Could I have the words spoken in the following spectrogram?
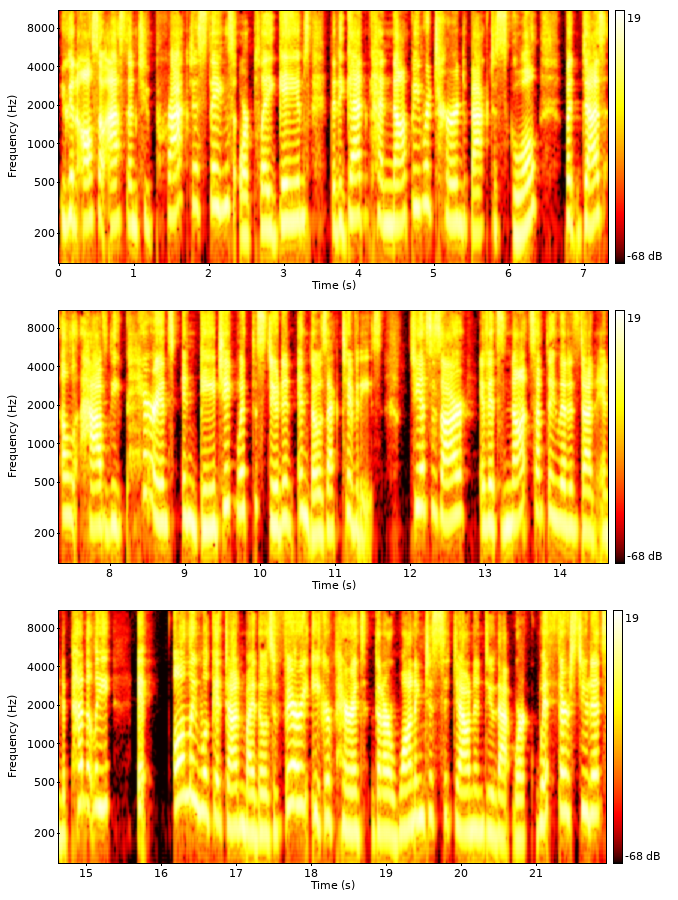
You can also ask them to practice things or play games that, again, cannot be returned back to school, but does have the parents engaging with the student in those activities. Chances are, if it's not something that is done independently, only will get done by those very eager parents that are wanting to sit down and do that work with their students.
